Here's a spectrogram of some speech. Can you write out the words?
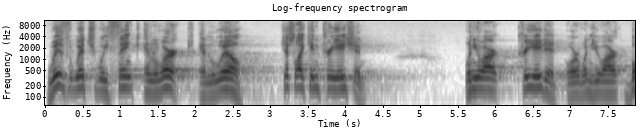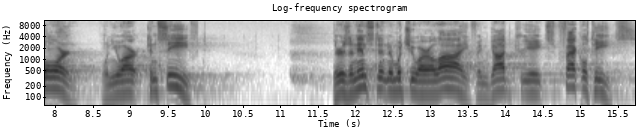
with which we think and work and will, just like in creation. When you are created or when you are born, when you are conceived, there is an instant in which you are alive, and God creates faculties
